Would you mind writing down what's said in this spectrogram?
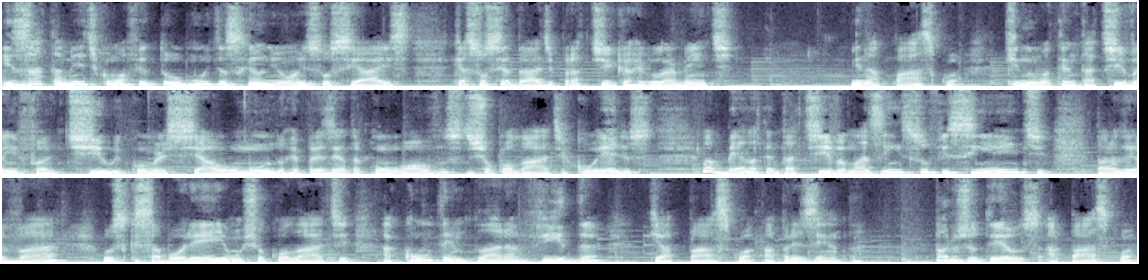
exatamente como afetou muitas reuniões sociais que a sociedade pratica regularmente. E na Páscoa, que numa tentativa infantil e comercial o mundo representa com ovos de chocolate e coelhos, uma bela tentativa, mas insuficiente para levar os que saboreiam o chocolate a contemplar a vida que a Páscoa apresenta. Para os judeus, a Páscoa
